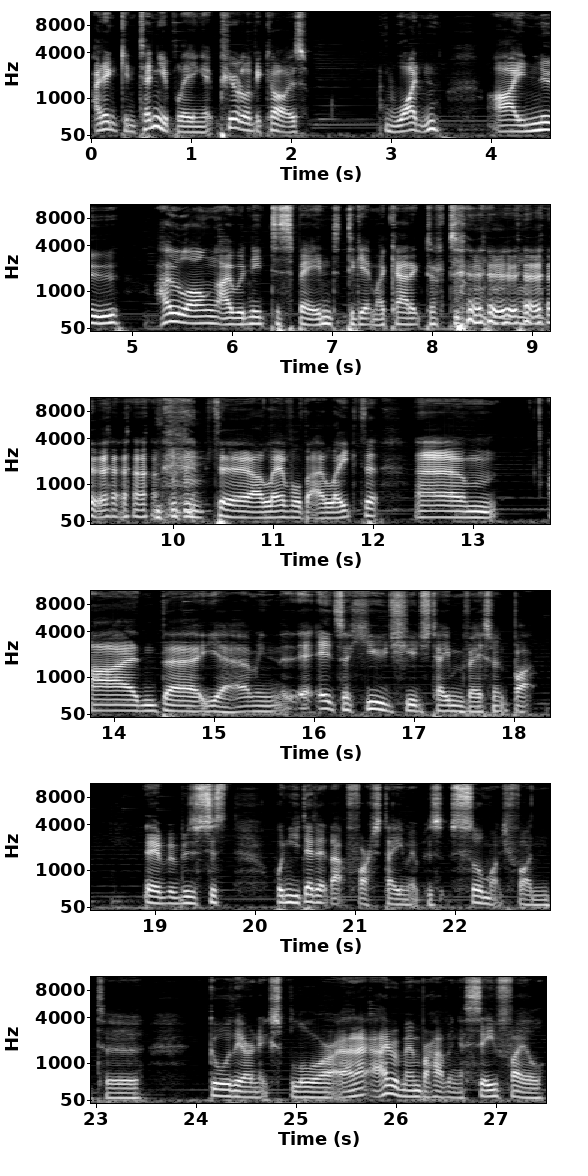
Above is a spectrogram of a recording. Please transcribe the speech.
I didn't continue playing it purely because one, I knew how long I would need to spend to get my character to to a level that I liked it. Um, and uh, yeah, I mean, it, it's a huge, huge time investment, but it, it, was just when you did it that first time, it was so much fun to go there and explore. And I, I remember having a save file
